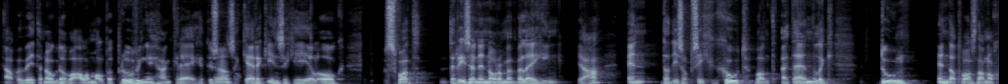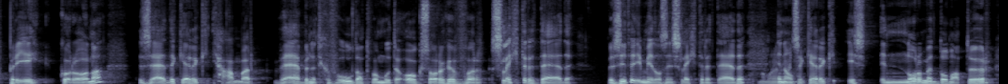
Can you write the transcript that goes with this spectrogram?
ja, we weten ook dat we allemaal beproevingen gaan krijgen. Dus ja. onze kerk in zijn geheel ook. Swat, er is een enorme belegging, ja, en dat is op zich goed, want uiteindelijk toen, en dat was dan nog pre-corona, zei de kerk, ja, maar wij hebben het gevoel dat we moeten ook zorgen voor slechtere tijden. We zitten inmiddels in slechtere tijden en onze kerk is enorme donateur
